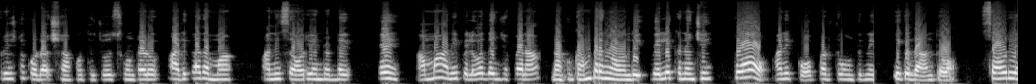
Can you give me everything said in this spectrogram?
కృష్ణ కూడా షాక్ అవుతూ చూసుకుంటాడు అది కాదమ్మా అని సౌరి అంటుండే ఏ అమ్మా అని పిలవద్దని చెప్పానా? నాకు కంపరంగా ఉంది. వెళ్ళి ఇక్కడి నుంచి పో అని కోపడుతూ ఉంటుంది. ఇక దాంతో శౌర్య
